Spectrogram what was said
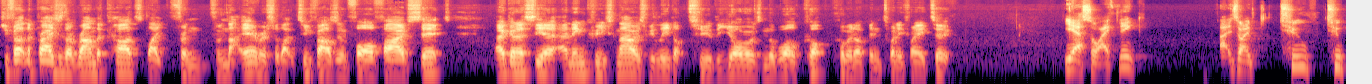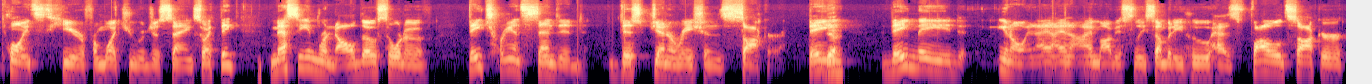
you feel like the prices around the cards like from from that era, so like 2004, 5, 6, are going to see a, an increase now as we lead up to the Euros and the World Cup coming up in 2022? Yeah, so I think so I have two two points here from what you were just saying. So I think Messi and Ronaldo sort of they transcended this generation's soccer. They yeah. they made you know, and, I, and I'm obviously somebody who has followed soccer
